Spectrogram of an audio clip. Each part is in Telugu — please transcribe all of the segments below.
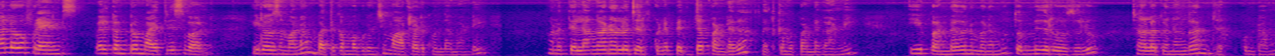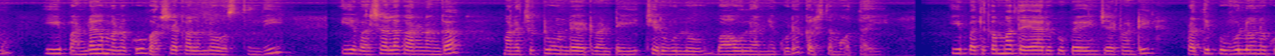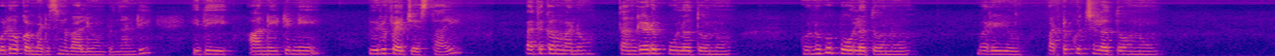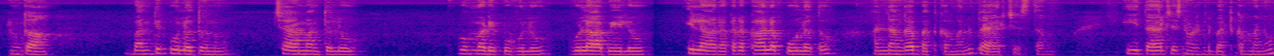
Hello friends welcome to Maitri's world. ఈరోజు మనం బతుకమ్మ గురించి మాట్లాడుకుందామండి. మన తెలంగాణలో జరుపుకునే పెద్ద పండగ బతుకమ్మ పండగ అండి. ఈ పండగను మనము తొమ్మిది రోజులు చాలా ఘనంగా జరుపుకుంటాము. ఈ పండగ మనకు వర్షాకాలంలో వస్తుంది. ఈ వర్షాల కారణంగా మన చుట్టూ ఉండేటువంటి చెరువులు బావులు అన్నీ కూడా కలుషితమవుతాయి. ఈ బతుకమ్మ తయారీకి ఉపయోగించేటువంటి ప్రతి పువ్వులోనూ కూడా ఒక మెడిసిన్ వాల్యూ ఉంటుందండి. ఇది ఆ నీటిని ప్యూరిఫై చేస్తాయి. బతుకమ్మను తంగేడు పూలతోనూ గునుగు పూలతోనూ మరియు పట్టుకుచ్చులతోనూ ఇంకా బంతి పూలతోనూ చామంతులు గుమ్మడి పువ్వులు గులాబీలు ఇలా రకరకాల పూలతో అందంగా బతుకమ్మను తయారు చేస్తాము. ఈ తయారు చేసినటువంటి బతుకమ్మను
